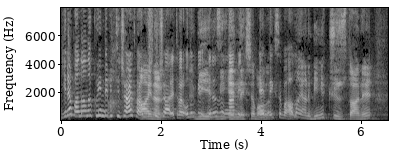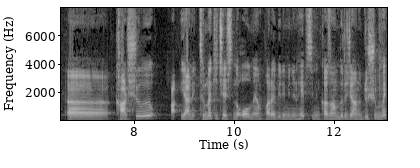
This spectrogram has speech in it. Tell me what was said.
Yine Banana Coin'de bir ticaret var. Aynen. Aynen. ticareti var. Onun bir, en azından bir, endekse bağlı. endekse bağlı. Ama yani 1300 tane karşılığı a- yani tırnak içerisinde olmayan para biriminin hepsinin kazandıracağını düşünmek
